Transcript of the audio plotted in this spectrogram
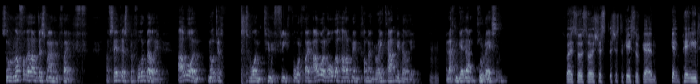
So enough of the hardest man in Fife. I've said this before, Billy. I want not just one, two, three, four, five. I want all the hard men coming right at me, Billy, mm-hmm. and I can get that pro wrestling. Right, so so it's just it's just a case of getting getting paid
